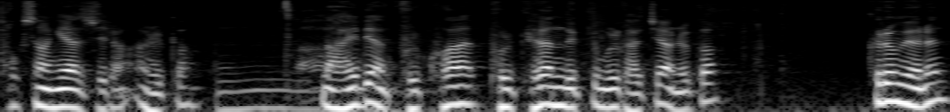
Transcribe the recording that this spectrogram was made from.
속상해하지 않을까? 나에 대한 불쾌한, 불쾌한 느낌을 갖지 않을까? 그러면은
